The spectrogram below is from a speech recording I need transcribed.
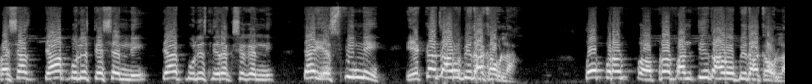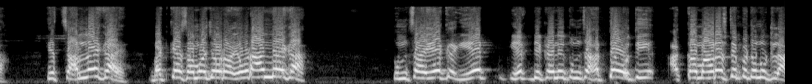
प्रशास त्या पोलीस स्टेशननी त्या पोलीस निरीक्षकांनी त्या एस पींनी एकच आरोपी दाखवला. तो प्र प्रपांतित आरोपी दाखवला. हे चाललंय काय? भटक्या समाजावर एवढा अन्याय का? तुमचा एक एक एक ठिकाणी तुमचा हत्या होती अख्खा महाराष्ट्र पेटून उठला.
